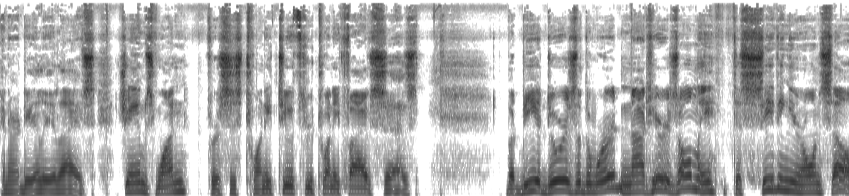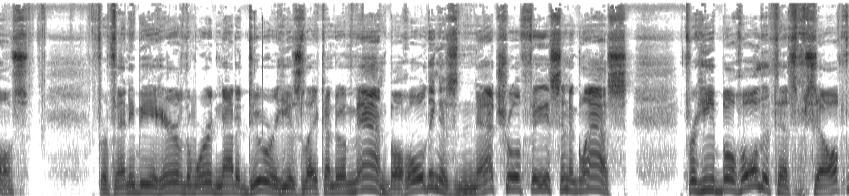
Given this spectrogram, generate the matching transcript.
in our daily lives. James 1, verses 22 through 25 says, But be doers of the word, and not hearers only, deceiving your own selves. For if any be a hearer of the word, not a doer, he is like unto a man, beholding his natural face in a glass. For he beholdeth himself,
